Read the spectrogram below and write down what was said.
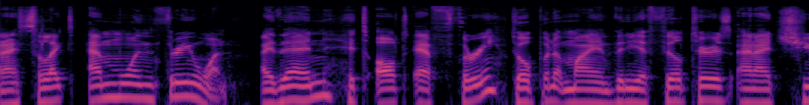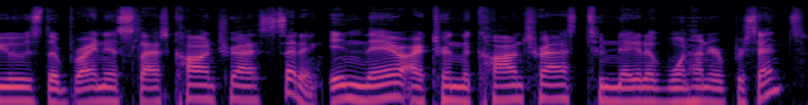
and I select M131. I then hit Alt F3 to open up my NVIDIA filters and I choose the brightness slash contrast setting. In there, I turn the contrast to negative 100%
